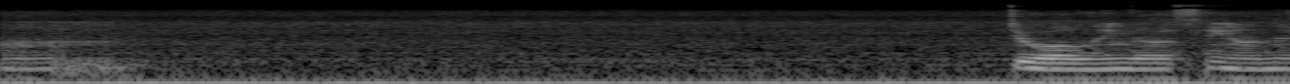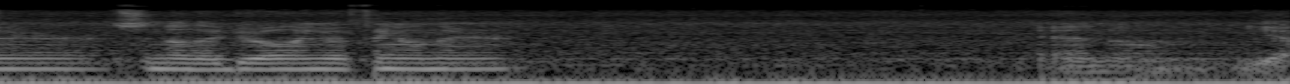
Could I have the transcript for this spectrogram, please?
um, Duolingo thing on there. There's another Duolingo thing on there. And um, yeah.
